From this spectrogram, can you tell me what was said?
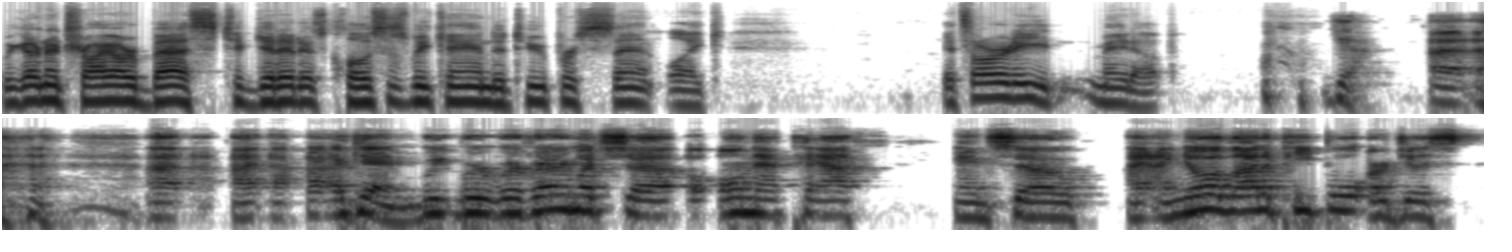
we're going to try our best to get it as close as we can to 2% like it's already made up. yeah. Uh, uh, I, I, again, we, are we're, we're very much uh, on that path. And so I, I know a lot of people are just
